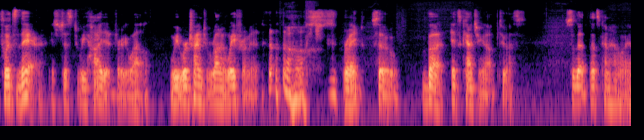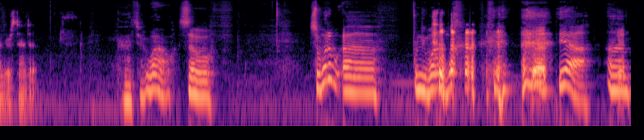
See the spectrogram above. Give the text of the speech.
So it's there. It's just we hide it very well. We we're trying to run away from it, Uh-huh. right? So, but it's catching up to us. So that that's kind of how I understand it. Gotcha. Wow. So, so what? do- Uh, I mean, what? what yeah. Um,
